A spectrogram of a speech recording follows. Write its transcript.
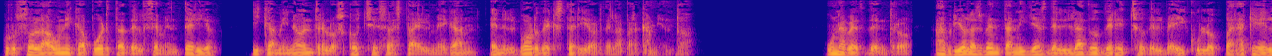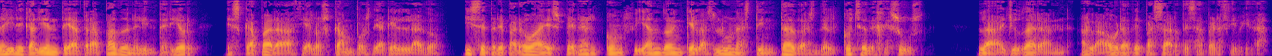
Cruzó la única puerta del cementerio y caminó entre los coches hasta el Megán en el borde exterior del aparcamiento. Una vez dentro, abrió las ventanillas del lado derecho del vehículo para que el aire caliente atrapado en el interior escapara hacia los campos de aquel lado, y se preparó a esperar confiando en que las lunas tintadas del coche de Jesús la ayudaran a la hora de pasar desapercibida.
